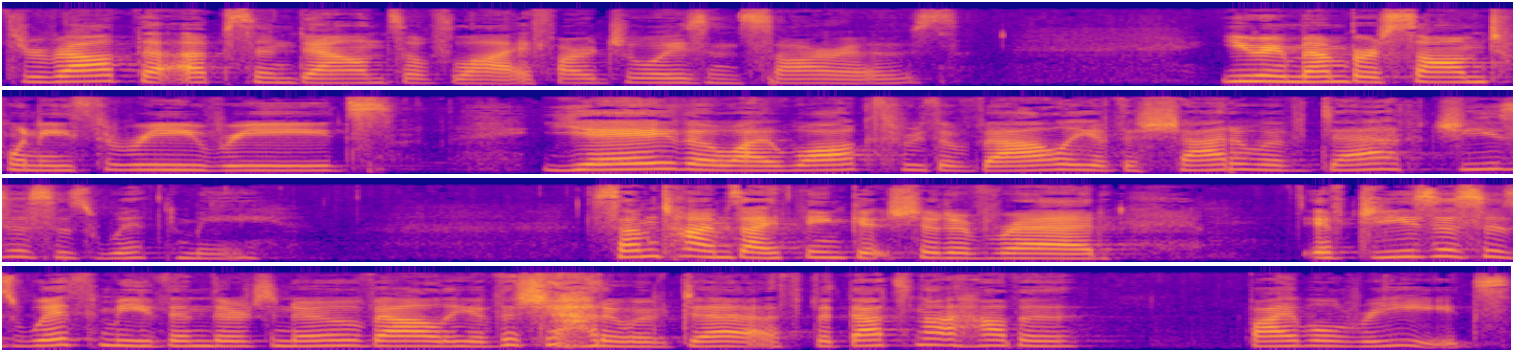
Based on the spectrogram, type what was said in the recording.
throughout the ups and downs of life, our joys and sorrows. You remember Psalm 23 reads, Yea, though I walk through the valley of the shadow of death, Jesus is with me. Sometimes I think it should have read, If Jesus is with me, then there's no valley of the shadow of death. But that's not how the Bible reads.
